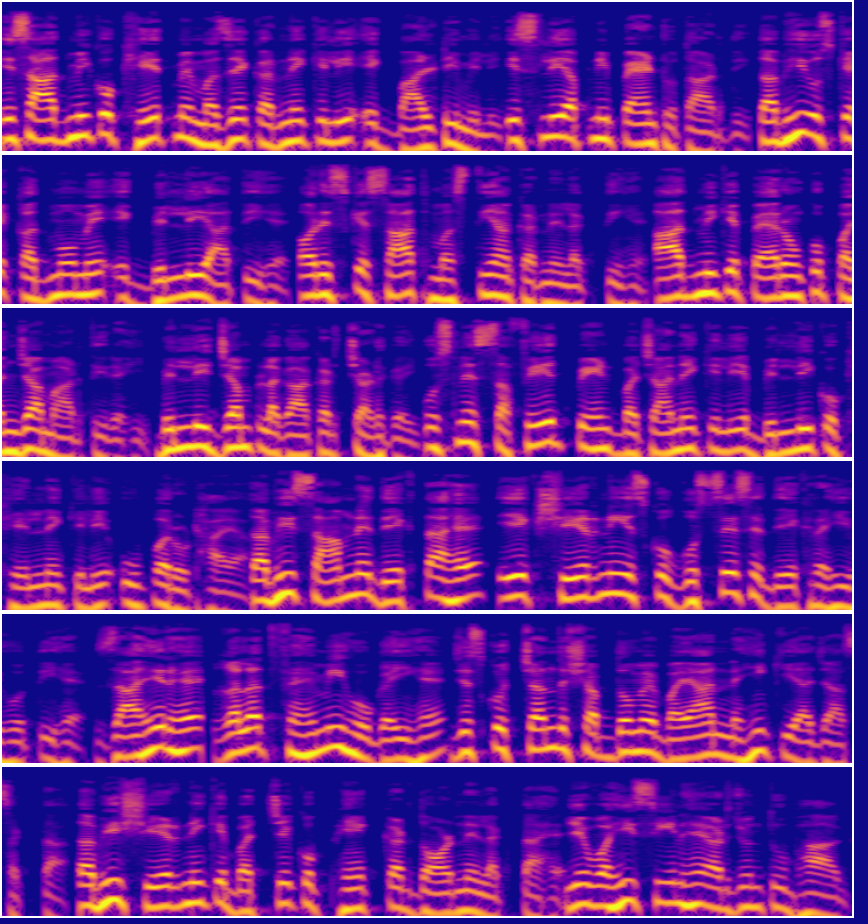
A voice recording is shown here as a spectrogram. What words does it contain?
इस आदमी को खेत में मज़े करने के लिए एक बाल्टी मिली। इसलिए अपनी पैंट उतार दी। तभी उसके कदमों में एक बिल्ली आती है और इसके साथ मस्तियाँ करने लगती हैं। आदमी के पैरों को पंजा मारती रही। बिल्ली जंप लगाकर चढ़ गई। उसने सफ़ेद पेंट बचाने के लिए बिल्ली को खेलने के लिए ऊपर उठाया। तभी सामने देखता है, एक शेरनी इसको गुस्से से देख रही होती है। ज़ाहिर है गलत फहमी हो गई है, जिसको चंद शब्दों में बयान नहीं किया जा सकता। तभी शेरनी के बच्चे को फेंक कर दौड़ने लगता है। ये वही सीन है, अर्जुन, तू भाग।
